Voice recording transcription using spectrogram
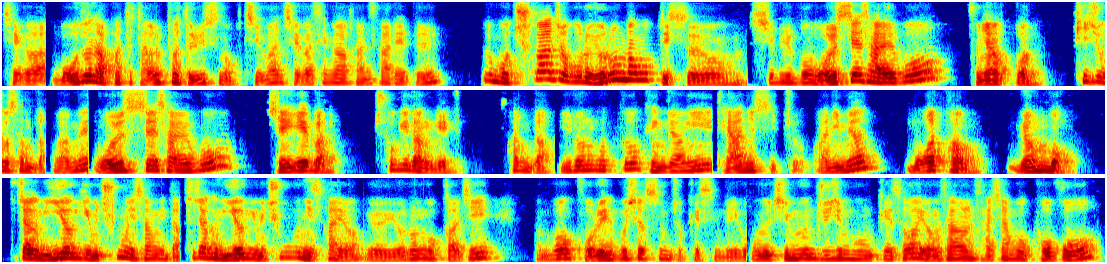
제가 모든 아파트 다 읊어드릴 수는 없지만 제가 생각한 사례들 그리고 뭐 추가적으로 이런 방법도 있어요. 11번 월세 살고 분양권 피 주고 산다. 그다음에 월세 살고 재개발 초기 단계 산다. 이런 것도 굉장히 대안일 수 있죠. 아니면 모아타운 면목 투자금 2억이면 충분히 삽니다. 투자금 2억이면 충분히 사요. 요, 요런 것까지 한번 고려해 보셨으면 좋겠습니다. 이거 오늘 질문 주신 분께서 영상을 다시 한번 보고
